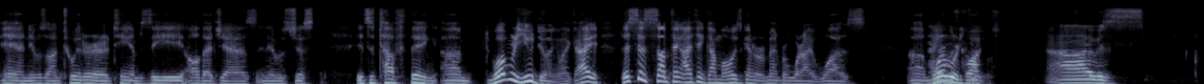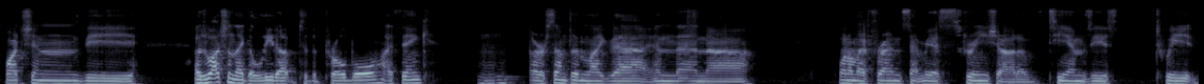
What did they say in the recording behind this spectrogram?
and it was on Twitter, TMZ, all that jazz, and it was just, it's a tough thing. Um, what were you doing? Like I, this is something I think I'm always gonna remember where I was. Um, I where were was you? watch- Uh, I was watching the, I was watching like a lead up to the Pro Bowl, I think, Mhm. or something like that, and then uh, one of my friends sent me a screenshot of TMZ's tweet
